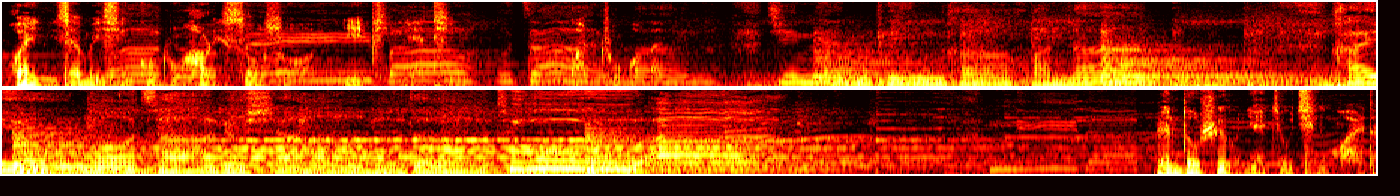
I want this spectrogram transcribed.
欢迎你在微信公众号里搜索“一品夜听”，关注我们。纪念品和患难，还有摩擦留下的图案。人都是有念旧情怀的。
